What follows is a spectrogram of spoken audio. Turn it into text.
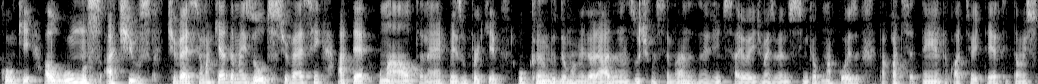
com que alguns ativos tivessem uma queda, mas outros tivessem até uma alta, né? Mesmo porque o câmbio deu uma melhorada nas últimas semanas, né? A gente saiu aí de mais ou menos 5 alguma coisa para 4,70, 4,80, então isso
